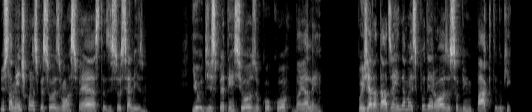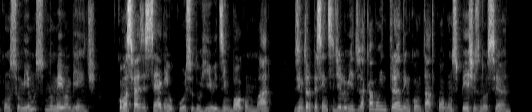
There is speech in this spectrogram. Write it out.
justamente quando as pessoas vão às festas e socializam. E o despretensioso cocô vai além, pois gera dados ainda mais poderosos sobre o impacto do que consumimos no meio ambiente. Como as fezes seguem o curso do rio e desembocam no mar, os entorpecentes diluídos acabam entrando em contato com alguns peixes no oceano.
